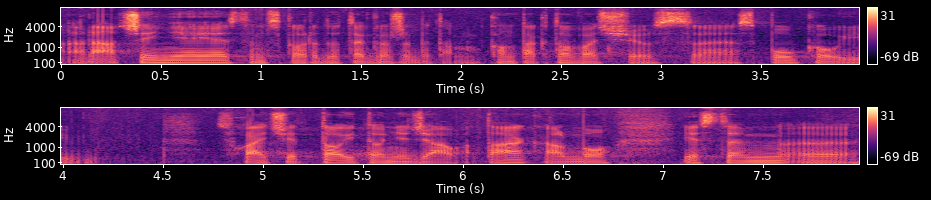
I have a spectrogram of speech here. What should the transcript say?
raczej nie jestem skory do tego, żeby tam kontaktować się z spółką i słuchajcie, to i to nie działa, tak? Albo jestem e,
